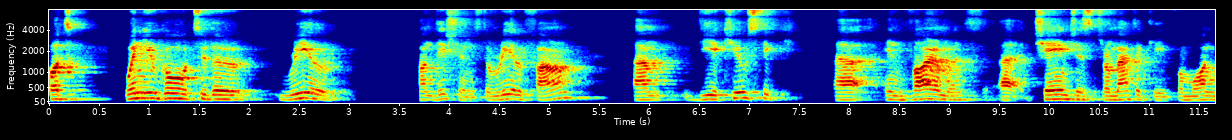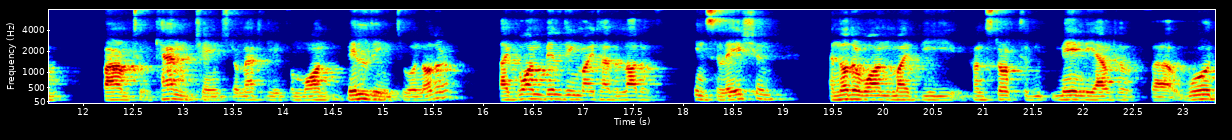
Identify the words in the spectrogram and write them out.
but when you go to the real conditions, the real farm, um, the acoustic uh, environment uh, changes dramatically from one farm to can change dramatically from one building to another. Like one building might have a lot of insulation, another one might be constructed mainly out of uh, wood,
